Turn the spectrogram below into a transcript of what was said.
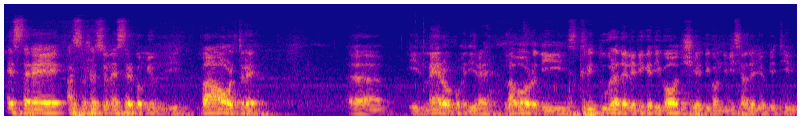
Essere associazione, essere community va oltre eh, il mero dire, lavoro di scrittura delle righe di codice e di condivisione degli obiettivi,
